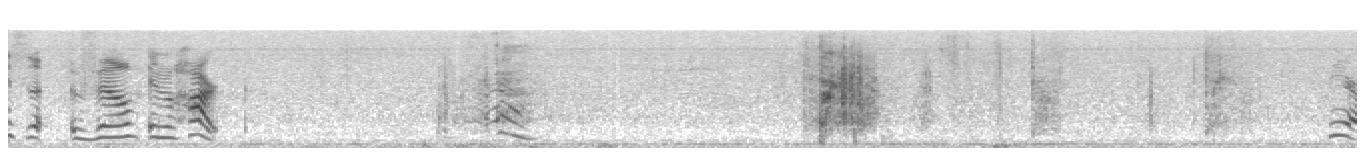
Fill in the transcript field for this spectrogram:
It's a valve in the heart. Here.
